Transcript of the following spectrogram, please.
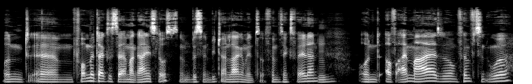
Und ähm, vormittags ist da immer gar nichts los. So ein bisschen Beachanlage mit so fünf, sechs Feldern. Mhm. Und auf einmal, so um 15 Uhr,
